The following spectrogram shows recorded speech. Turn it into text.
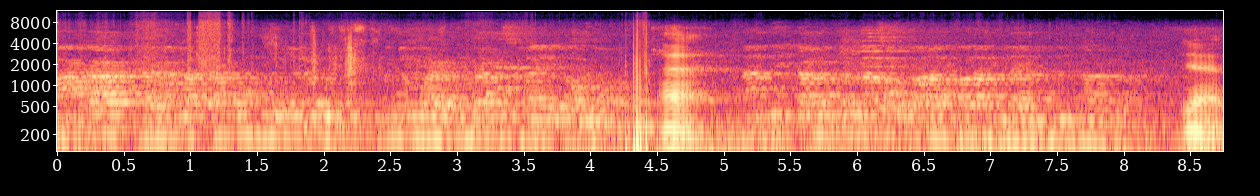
Maka janganlah kamu menyembah Tuhan selain Allah. Nah. Nanti kamu termasuk orang-orang yang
